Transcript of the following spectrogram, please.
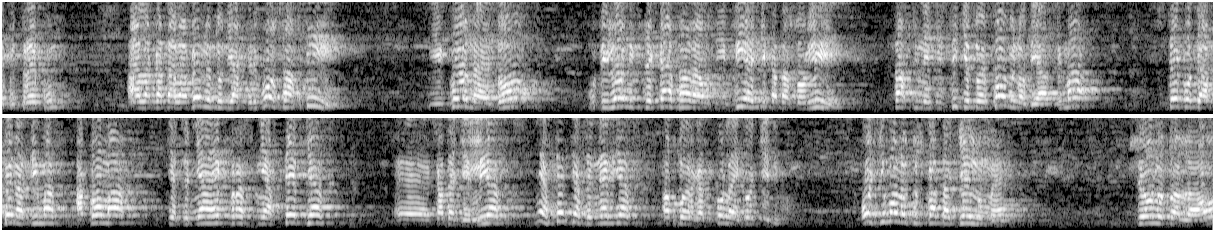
επιτρέπουν, αλλά καταλαβαίνετε ότι ακριβώς αυτή η εικόνα εδώ που δηλώνει ξεκάθαρα ότι η βία και η καταστολή θα συνεχιστεί και το επόμενο διάστημα, στέκονται απέναντί μας ακόμα και σε μια έκφραση μιας τέτοιας ε, καταγγελίας, μιας τέτοιας ενέργειας από το εργατικό λαϊκό κίνημα. Όχι μόνο τους καταγγέλουμε σε όλο το λαό,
